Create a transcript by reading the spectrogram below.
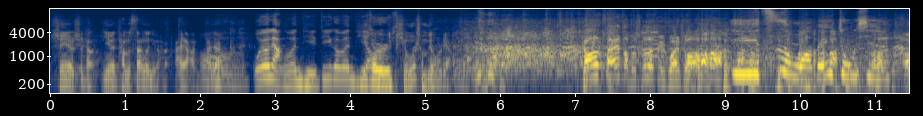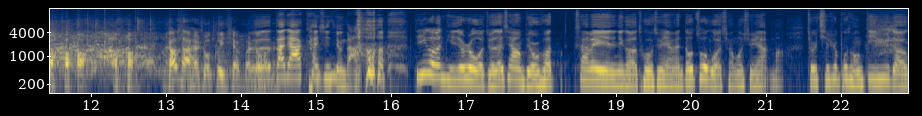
深夜食堂，因为她们三个女孩。哎呀，大家。我有两个问题，第一个问题就是你凭什么有两个？刚才怎么说的对观众？以自我为中心。刚才还说跪舔观众。大家看心情答。第一个问题就是，我觉得像比如说三位那个脱口秀演员都做过全国巡演嘛，就是其实不同地域的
